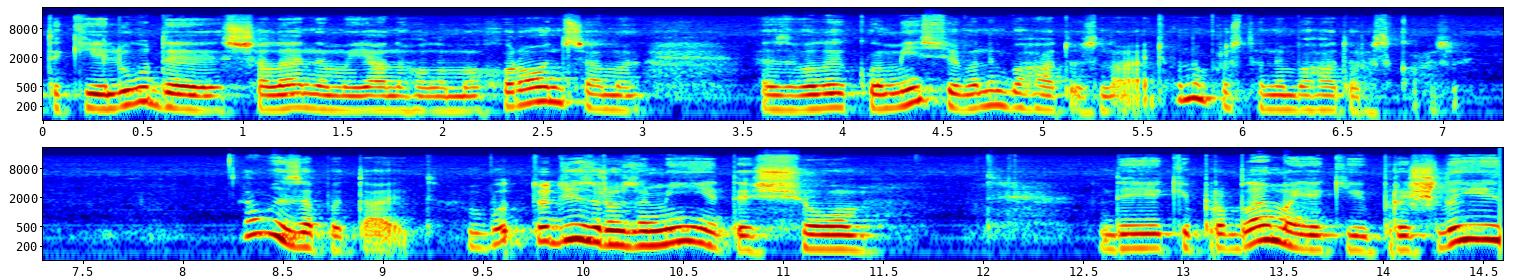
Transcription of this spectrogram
такі люди з шаленими янголами-охоронцями, з великою місією, вони багато знають, вони просто небагато розказують. А ви запитайте, бо тоді зрозумієте, що деякі проблеми, які прийшли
